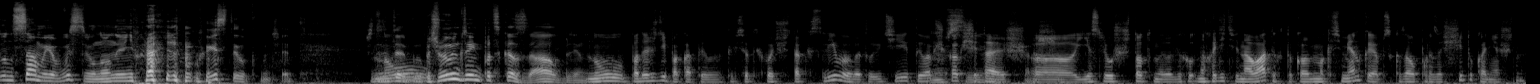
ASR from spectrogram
он сам ее выставил, но он ее неправильно выставил, получается. Что ну, это было? Почему никто не подсказал, блин? Ну, подожди, пока ты, ты все-таки хочешь так в сливы в эту идти. Ты вообще ну, как сливы, считаешь, э, если уж что-то находить виноватых, то кроме Максименко, я бы сказал про защиту, конечно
